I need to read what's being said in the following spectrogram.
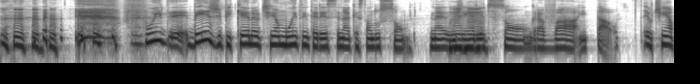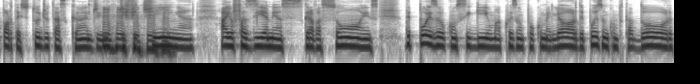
fui de- desde pequena eu tinha muito interesse na questão do som, né? Engenharia de som, gravar e tal. Eu tinha a porta estúdio Tascam de, de fitinha, aí eu fazia minhas gravações. Depois eu consegui uma coisa um pouco melhor, depois um computador.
